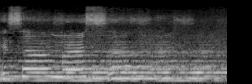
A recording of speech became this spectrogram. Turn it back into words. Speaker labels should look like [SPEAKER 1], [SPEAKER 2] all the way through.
[SPEAKER 1] Tears in the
